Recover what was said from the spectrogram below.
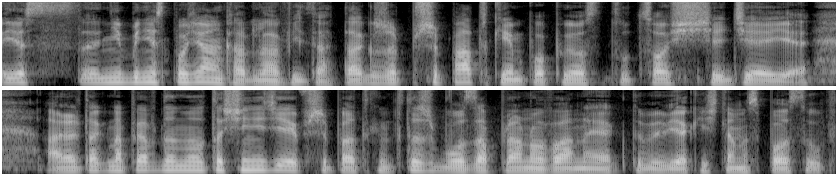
jest niby niespodzianka dla widza, tak, że przypadkiem po prostu coś się dzieje, ale tak naprawdę no to się nie dzieje przypadkiem, to też było zaplanowane jak gdyby w jakiś tam sposób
